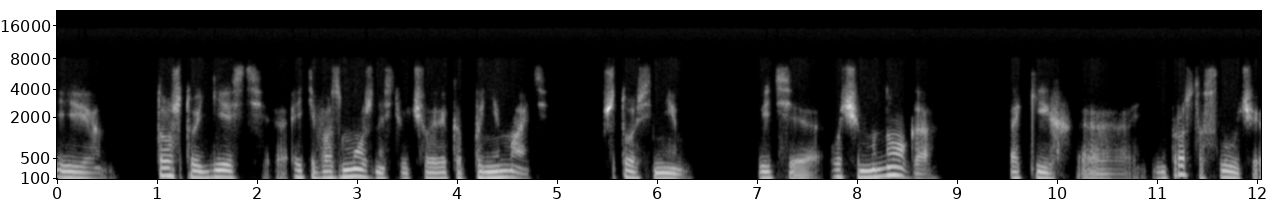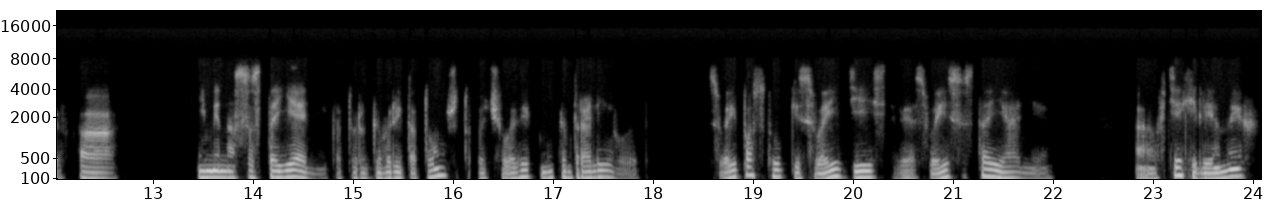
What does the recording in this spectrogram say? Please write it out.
И то, что есть э, эти возможности у человека понимать, что с ним. Ведь э, очень много таких э, не просто случаев, а именно состояний, которое говорит о том, что человек не контролирует свои поступки, свои действия, свои состояния э, в тех или иных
